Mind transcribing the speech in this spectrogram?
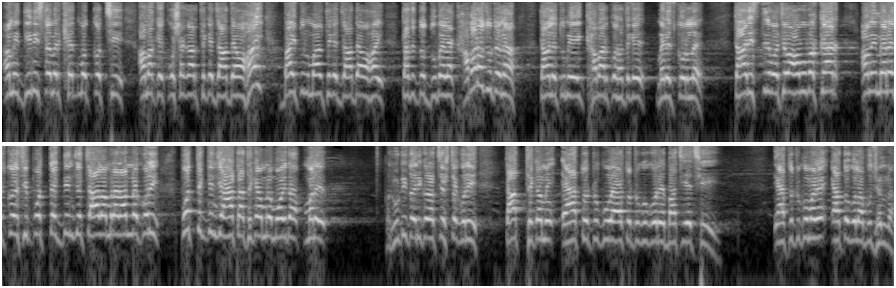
আমি দিন ইসলামের খেদমত করছি। আমাকে কোষাগার থেকে যা দেওয়া হয়, বাইতুল মাল থেকে যা দেওয়া হয়, তাতে তো দুবেলা খাবারও জুটে না। তাহলে তুমি এই খাবার কোথা থেকে ম্যানেজ করলে? তার স্ত্রী বলছে আবু বাক্কার আমি ম্যানেজ করেছি প্রত্যেক দিন যে চাল আমরা রান্না করি প্রত্যেক দিন যে আটা থেকে আমরা ময়দা মানে রুটি তৈরি করার চেষ্টা করি, তার থেকে আমি এতটুকু এতটুকু করে বাঁচিয়েছি। এতটুকু মানে এতগুলা বুঝেন না।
